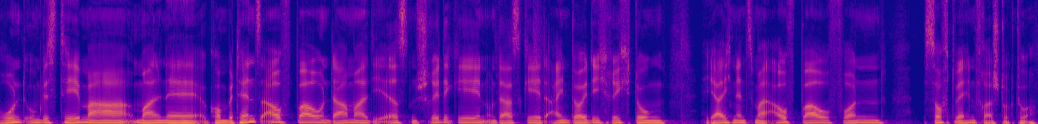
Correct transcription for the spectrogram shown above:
rund um das Thema mal eine Kompetenz aufbaue und da mal die ersten Schritte gehen. Und das geht eindeutig Richtung, ja, ich nenne es mal Aufbau von Softwareinfrastruktur.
